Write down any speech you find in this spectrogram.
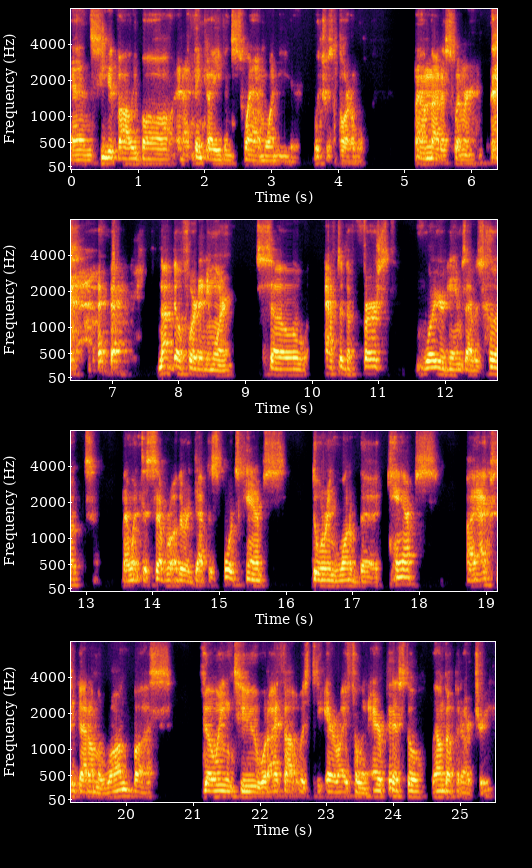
and seated volleyball. And I think I even swam one year, which was horrible. I'm not a swimmer, not built for it anymore. So after the first warrior games, I was hooked. I went to several other adaptive sports camps during one of the camps, I actually got on the wrong bus going to what I thought was the air rifle and air pistol, wound up at archery.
